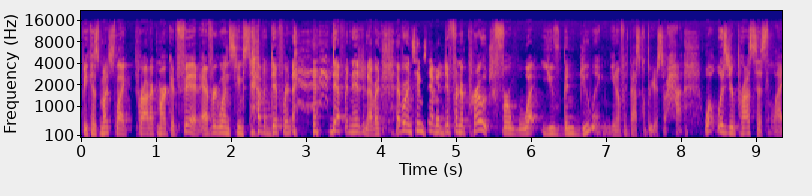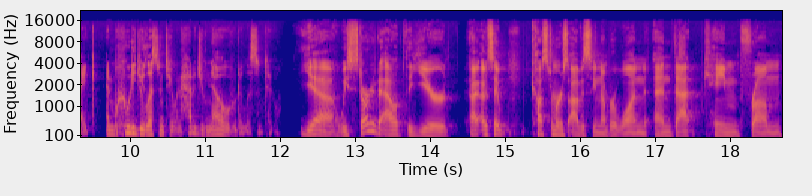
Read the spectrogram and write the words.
because much like product market fit everyone seems to have a different definition of it. Everyone seems to have a different approach for what you've been doing you know for the past couple years. So how, what was your process like and who did you listen to and how did you know who to listen to? Yeah we started out the year I, would say customers obviously number one, and that came from.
